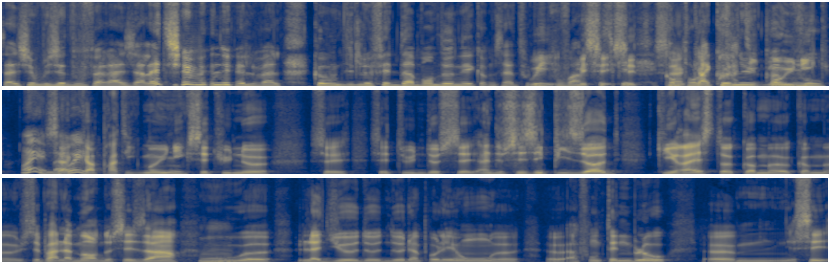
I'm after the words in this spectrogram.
Ça, je suis obligé de vous faire réagir là-dessus, Manuel Val. Comme vous dites, le fait d'abandonner comme ça tous oui, les pouvoirs. Mais c'est, quand on l'a connu comme unique. c'est bah un cas pratiquement unique. C'est une, c'est, une de ces, un de ces épisodes qui reste comme, euh, comme euh, je sais pas, la mort de César hmm. ou euh, l'adieu de, Napoléon à Fontainebleau. c'est,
